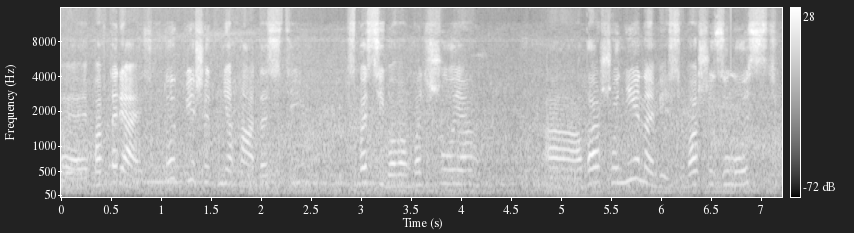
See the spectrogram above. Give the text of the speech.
Э, Повторяюсь, кто пишет мне гадости, спасибо вам большое. А, Вашу ненависть, вашу злость э,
